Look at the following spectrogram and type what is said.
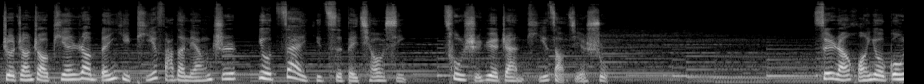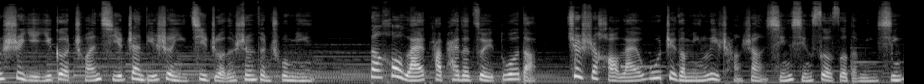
这张照片让本已疲乏的良知又再一次被敲醒，促使越战提早结束。虽然黄佑公是以一个传奇战地摄影记者的身份出名，但后来他拍的最多的却是好莱坞这个名利场上形形色色的明星。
